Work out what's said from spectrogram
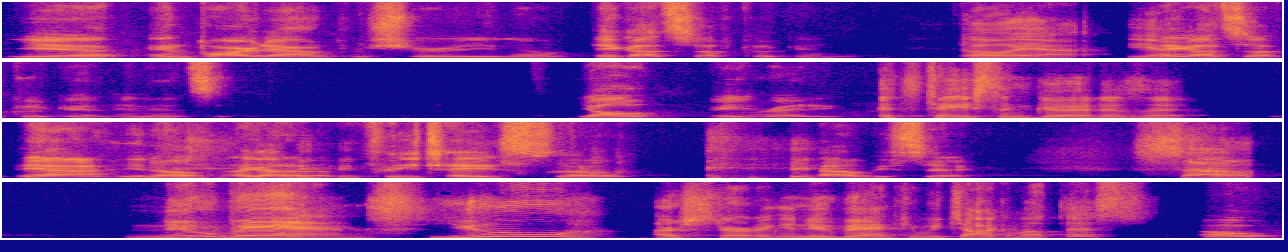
Yeah, and Bar Down for sure. You know, they got stuff cooking. Oh yeah, yeah. They got stuff cooking, and it's y'all ain't ready. it's tasting good, is it? Yeah, you know, I got a pre-taste, so that'll be sick. So, new bands. You are starting a new band. Can we talk about this? Oh,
